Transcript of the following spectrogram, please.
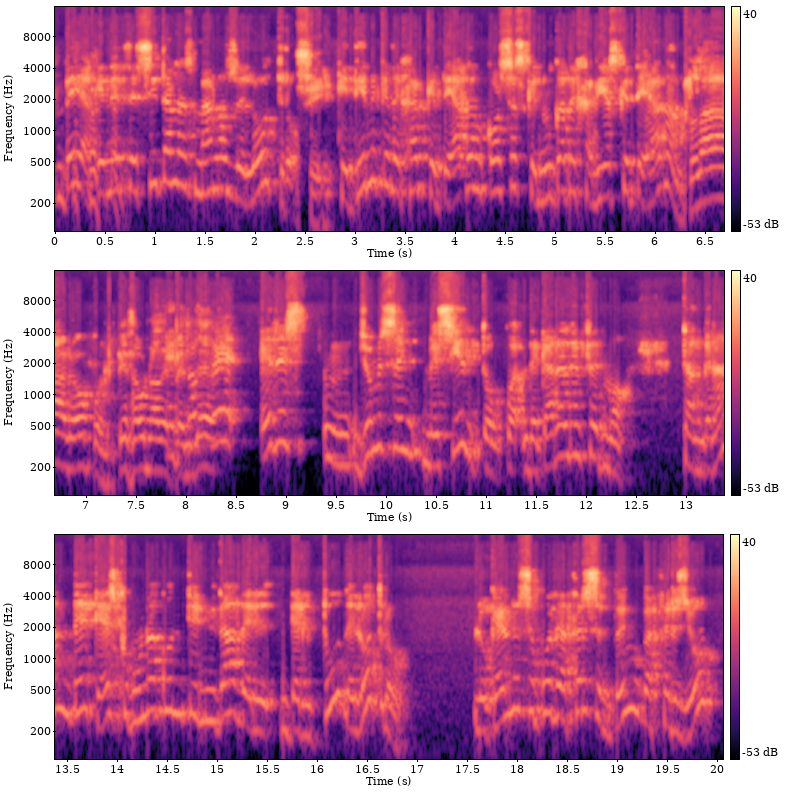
Vea que necesita las manos del otro. Sí. Que tiene que dejar que te hagan cosas que nunca dejarías que te hagan. Claro, porque empieza uno a depender. Entonces, eres, mm, yo me, me siento de cara al enfermo tan grande que es como una continuidad del, del tú, del otro. Lo que él no se puede hacer, se lo tengo que hacer yo.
